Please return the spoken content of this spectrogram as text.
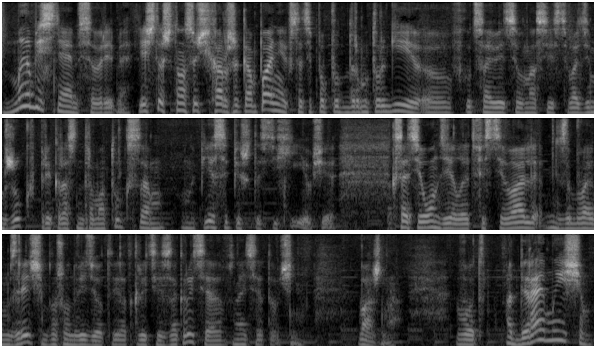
И мы объясняем все время. Я считаю, что у нас очень хорошая компания. Кстати, по поводу драматургии э, в худсовете у нас есть Вадим Жук, прекрасный драматург сам. Он и пьесы пишет, и стихи, и вообще. Кстати, он делает фестиваль «Незабываемым зрелищем», потому что он ведет и открытие, и закрытие. Знаете, это очень важно. Вот. Отбираем и ищем.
